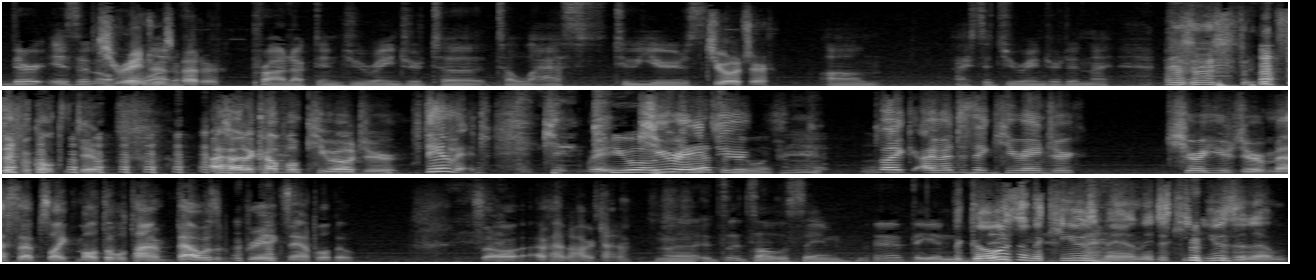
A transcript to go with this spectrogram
there isn't a Q whole Ranger's lot of better. product in Jew Ranger to to last two years. Zyuohger. Um, I said Jew Ranger, didn't I? it's difficult to do. I've had a couple Q-Oger. Damn it! Q, wait, Q- Q Ranger. New one. Like I meant to say Q Ranger, sure Q User mess ups like multiple times. That was a great example though. So I've had a hard time. Uh, it's it's all the same at the end. The of goes the and the Qs, man. They just keep using them.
